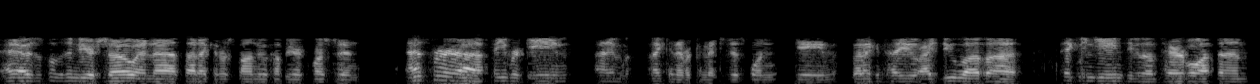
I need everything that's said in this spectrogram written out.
Hey, I was just listening to your show and uh, thought I could respond to a couple of your questions. As for uh, favorite game, I'm I can never commit to just one game, but I can tell you I do love uh, Pikmin games, even though I'm terrible at them.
